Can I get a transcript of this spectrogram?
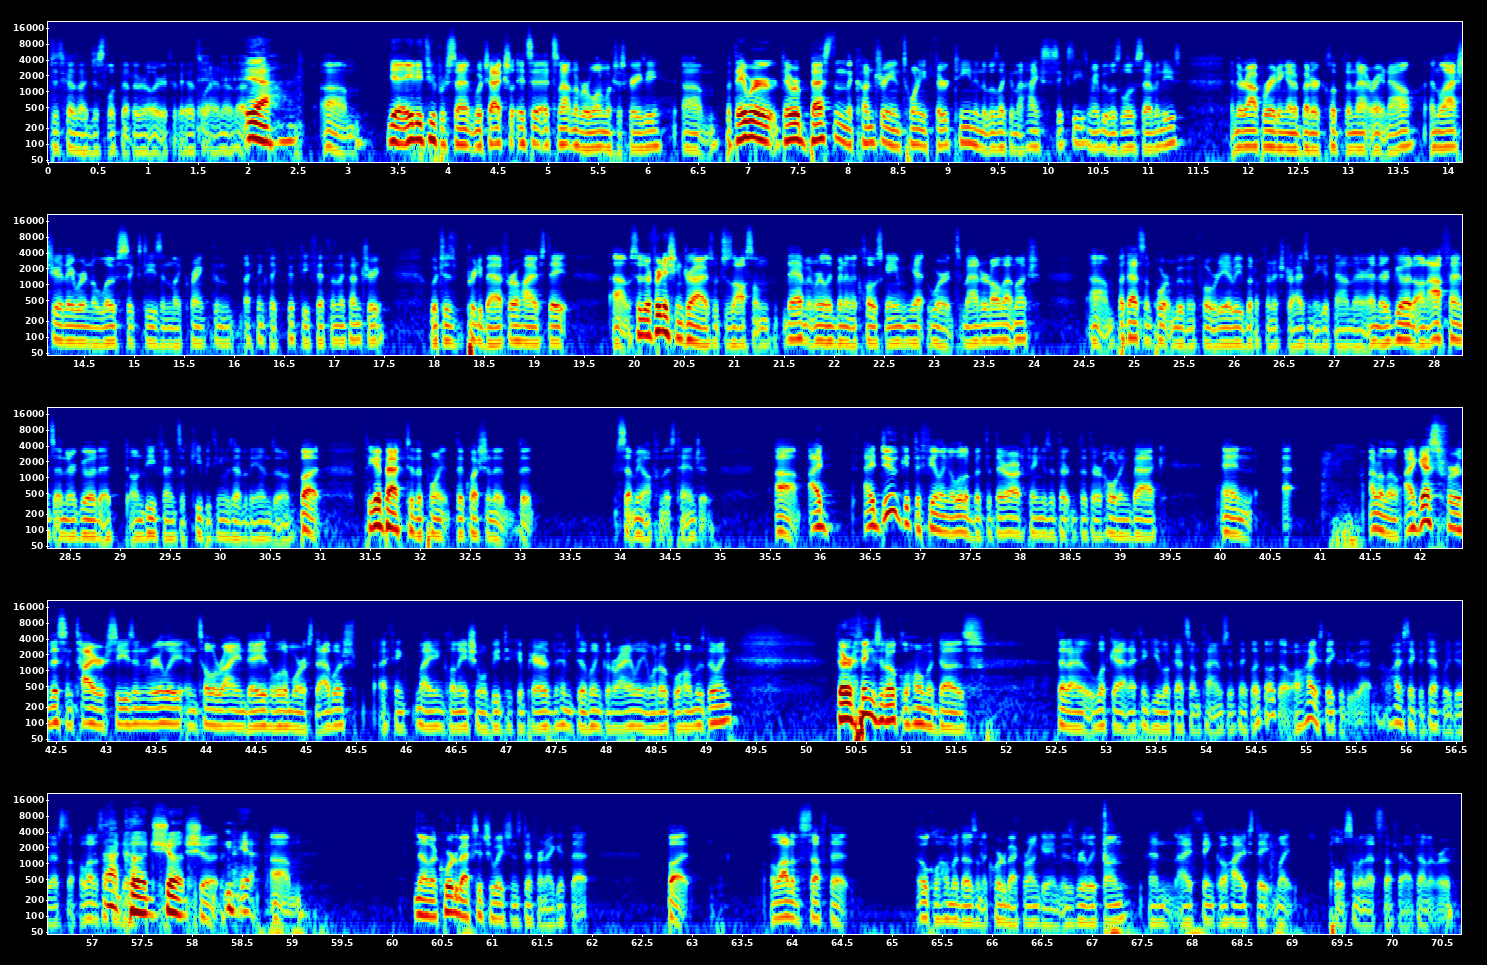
Just because I just looked at it earlier today. That's why I know that. Yeah, um, Yeah, 82%, which actually it's it's not number one, which is crazy. Um, but they were they were best in the country in 2013, and it was like in the high 60s, maybe it was low 70s, and they're operating at a better clip than that right now. And last year they were in the low 60s and like ranked in I think like 55th in the country, which is pretty bad for Ohio State. Um, so they're finishing drives, which is awesome. They haven't really been in a close game yet where it's mattered all that much. Um, but that's important moving forward. You got to be able to finish drives when you get down there, and they're good on offense and they're good at, on defense of keeping teams out of the end zone. But to get back to the point, the question that, that set me off on this tangent. Um, I I do get the feeling a little bit that there are things that they're that they're holding back, and I, I don't know. I guess for this entire season, really, until Ryan Day is a little more established, I think my inclination will be to compare him to Lincoln Riley and what Oklahoma is doing. There are things that Oklahoma does that I look at, and I think you look at sometimes and think like, oh, go Ohio State could do that. Ohio State could definitely do that stuff. A lot of stuff not they do- could, should, should. Yeah, Now their quarterback situation is different. I get that, but a lot of the stuff that Oklahoma does in the quarterback run game is really fun, and I think Ohio State might pull some of that stuff out down the road.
